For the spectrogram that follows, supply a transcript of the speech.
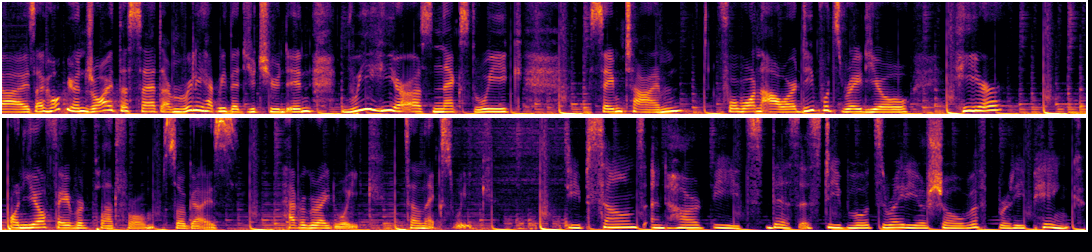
Guys, I hope you enjoyed the set. I'm really happy that you tuned in. We hear us next week, same time, for one hour, Deepwoods Radio, here on your favorite platform. So, guys, have a great week. Till next week. Deep sounds and heartbeats. This is Deepwoods Radio Show with Pretty Pink.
